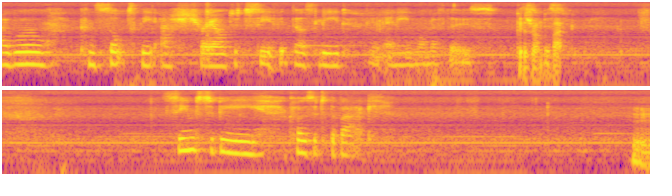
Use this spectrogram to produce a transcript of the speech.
I will consult the ash trail just to see if it does lead in any one of those. Goes around the back. Seems to be closer to the back. Hmm.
